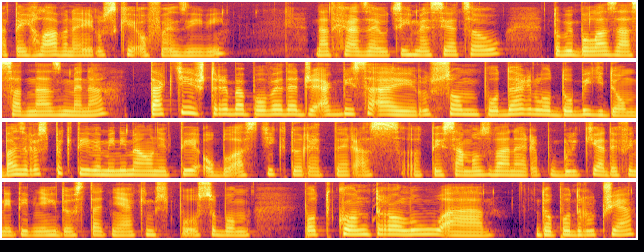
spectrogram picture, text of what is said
a tej hlavnej ruskej ofenzívy nadchádzajúcich mesiacov. To by bola zásadná zmena. Taktiež treba povedať, že ak by sa aj Rusom podarilo dobiť Donbass, respektíve minimálne tie oblasti, ktoré teraz, tie samozvané republiky a definitívne ich dostať nejakým spôsobom pod kontrolu a do područia,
